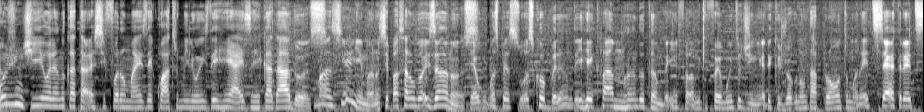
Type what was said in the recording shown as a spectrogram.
Hoje em dia, olhando o Catarse, foram mais de 4 milhões de reais arrecadados. Mas e aí, mano? Se passaram dois anos. Tem algumas pessoas cobrando e reclamando também, falando que foi muito dinheiro e que o jogo não tá pronto, mano, etc, etc.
